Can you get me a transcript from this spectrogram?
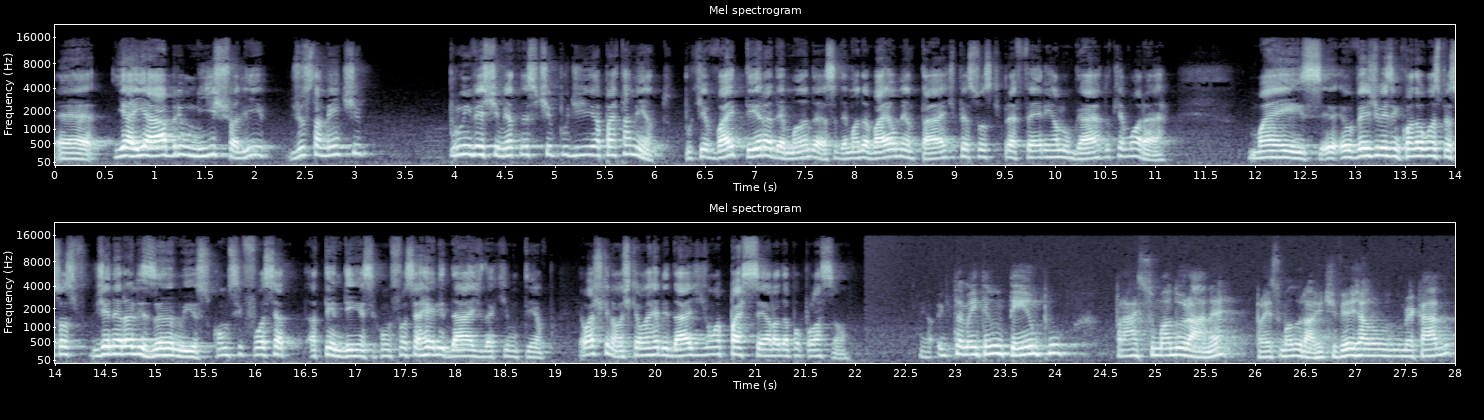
É, e aí abre um nicho ali justamente para o investimento nesse tipo de apartamento, porque vai ter a demanda, essa demanda vai aumentar de pessoas que preferem alugar do que morar. Mas eu vejo de vez em quando algumas pessoas generalizando isso, como se fosse a, a tendência, como se fosse a realidade daqui a um tempo. Eu acho que não, acho que é uma realidade de uma parcela da população. E também tem um tempo para isso madurar, né? Para isso madurar. A gente vê já no, no mercado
